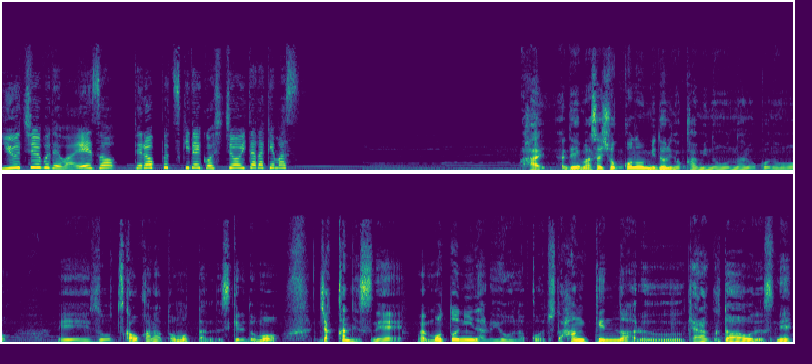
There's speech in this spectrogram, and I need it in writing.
YouTube では映像、テロップ付きでご視聴いただけます。はい。で、まあ最初この緑の髪の女の子の映像を使おうかなと思ったんですけれども、若干ですね、ま、元になるような、こう、ちょっと判権のあるキャラクターをですね、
